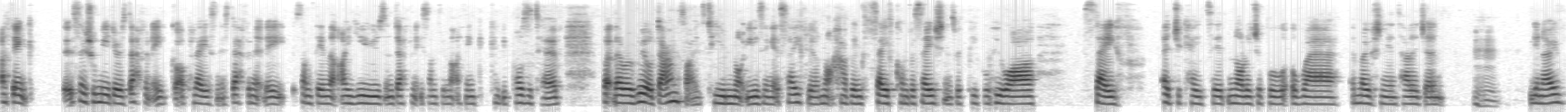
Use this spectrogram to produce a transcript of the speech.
i think uh, social media has definitely got a place and it's definitely something that i use and definitely something that i think can be positive but there are real downsides to you not using it safely or not having safe conversations with people who are safe educated, knowledgeable, aware, emotionally intelligent. Mm-hmm. You know,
